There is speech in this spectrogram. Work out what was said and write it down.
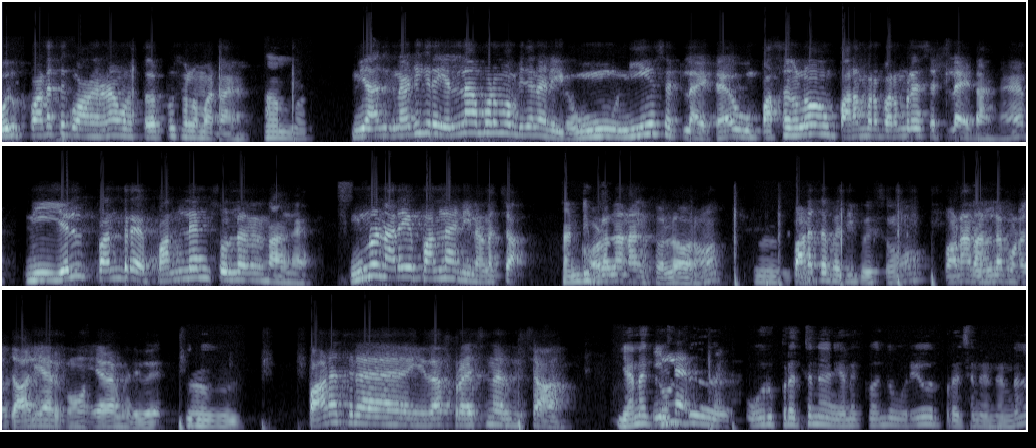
ஒரு படத்துக்கு வாங்கினா உனக்கு தப்பு சொல்ல மாட்டாங்க. ஆமா. நீ அதுக்கு நடிக்கிற எல்லா படமும் அப்படிதான் நடிக்கிற? உன் நீயும் செட்டில் ஆயிட்ட. உன் பசங்களும் பரம்பரை பரம்பரை செட்டில் ஆயிட்டாங்க. நீ ஹெல்ப் பண்ற பண்ணலன்னு சொல்லல நாங்க இன்னும் நிறைய பண்ணலாம் நீ நினைச்சா. கண்டிப்பா. அவ்வளவுதான் நாங்க சொல்ல வரோம். படத்தை பத்தி பேசுவோம். படம் நல்ல படம் ஜாலியா இருக்கும் ஏழாம் அறிவு. படத்துல ஏதாவது பிரச்சனை இருந்துச்சா? எனக்கு. வந்து ஒரு பிரச்சனை எனக்கு வந்து ஒரே ஒரு பிரச்சனை என்னன்னா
